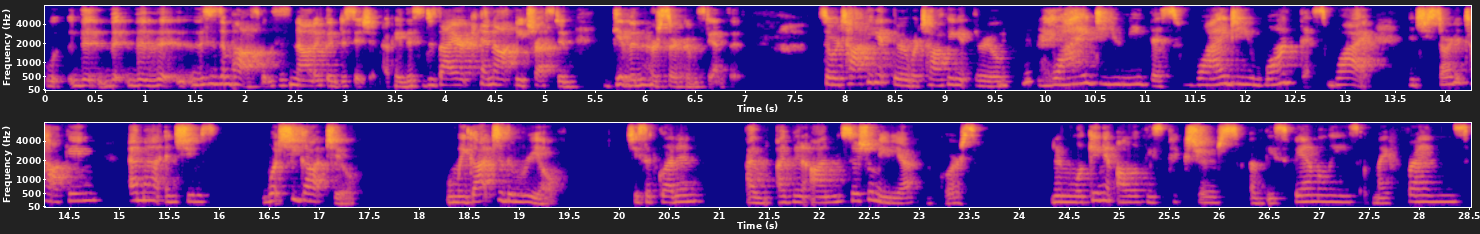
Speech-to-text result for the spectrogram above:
the, the, the, the, this is impossible. This is not a good decision. Okay. This desire cannot be trusted given her circumstances. So we're talking it through, we're talking it through. Mm-hmm. Why do you need this? Why do you want this? Why? And she started talking, Emma, and she was what she got to. When we got to the real, she said, Glennon, I, I've been on social media, of course, and I'm looking at all of these pictures of these families, of my friends,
